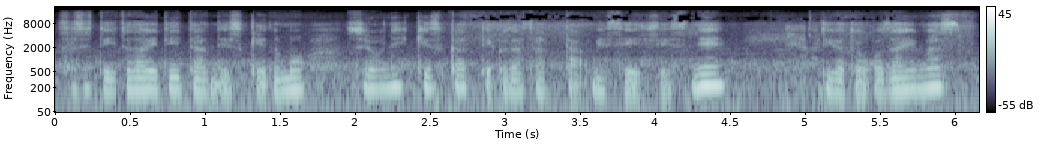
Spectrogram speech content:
させていただいていたんですけれどもそれをね気遣ってくださったメッセージですね。ありがとうございます、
